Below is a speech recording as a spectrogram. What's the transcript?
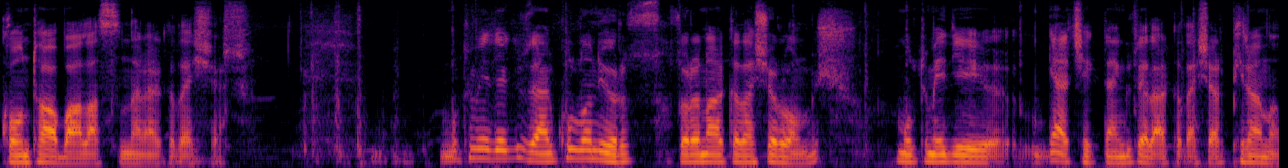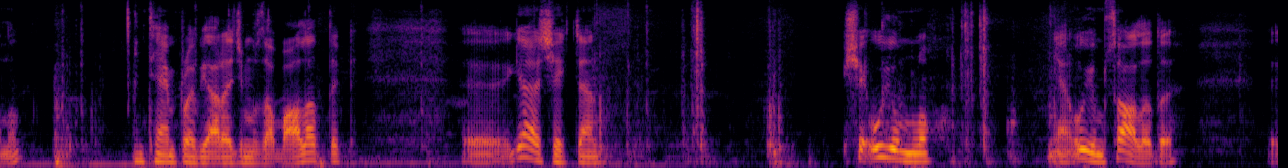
Kontağa bağlatsınlar arkadaşlar. Multimedya güzel kullanıyoruz. Soran arkadaşlar olmuş. Multimedyayı gerçekten güzel arkadaşlar. Piranha'nın Tempra bir aracımıza bağlattık. Ee, gerçekten şey uyumlu. Yani uyum sağladı. Ee,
